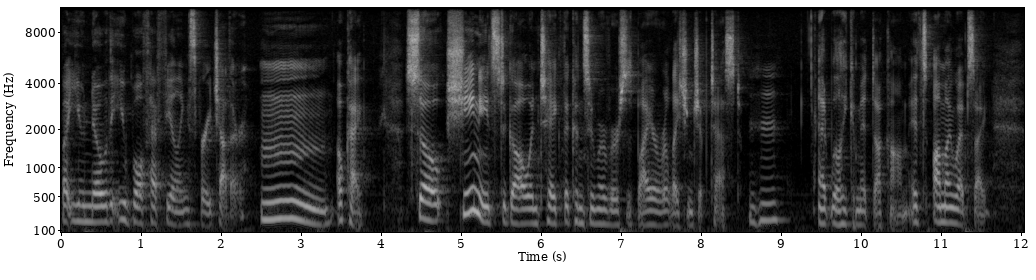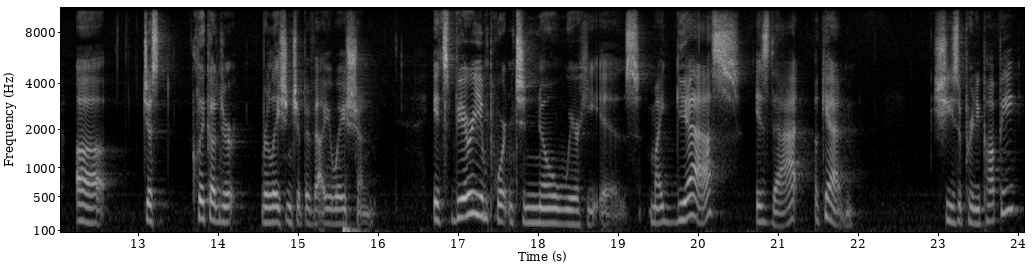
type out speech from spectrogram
but you know that you both have feelings for each other. Mm, okay. So she needs to go and take the consumer versus buyer relationship test at willhecommit.com. It's on my website. Uh, just click under relationship evaluation. It's very important to know where he is. My guess is that, again, she's a pretty puppy.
